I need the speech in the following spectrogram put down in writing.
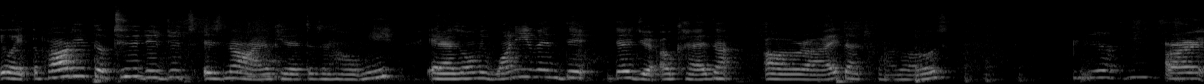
Wait, the product of two digits is nine. Okay, that doesn't help me. It has only one even di digit. Okay, that. All right, that's one of those. All right.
